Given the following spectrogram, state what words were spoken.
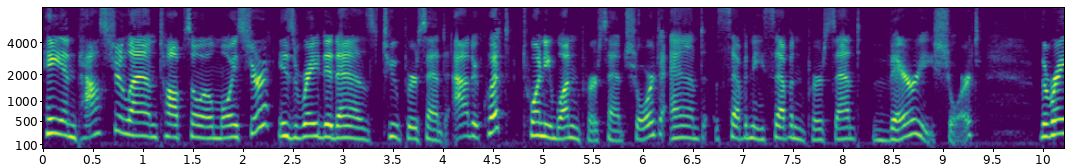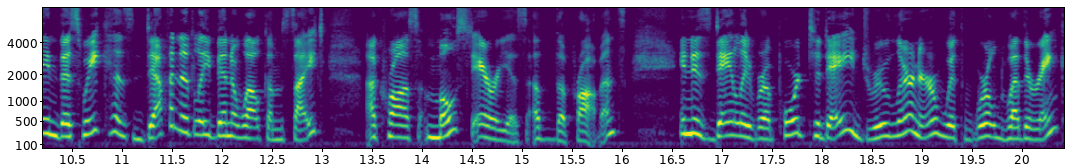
Hay and pastureland topsoil moisture is rated as 2% adequate, 21% short, and 77% very short. The rain this week has definitely been a welcome sight across most areas of the province. In his daily report today, Drew Lerner with World Weather Inc.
